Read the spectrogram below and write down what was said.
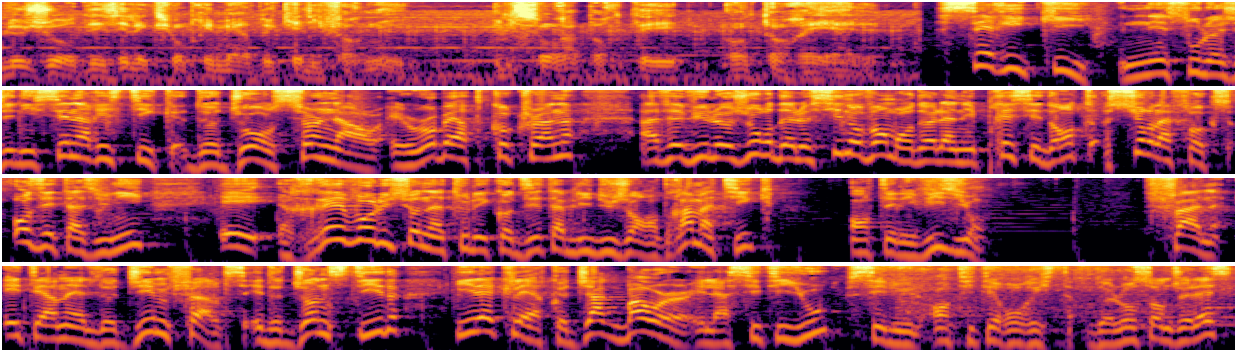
le jour des élections primaires de Californie. Ils sont rapportés en temps réel. Série qui, née sous le génie scénaristique de Joel Surnow et Robert Cochran, avait vu le jour dès le 6 novembre de l'année précédente sur la Fox aux États-Unis et révolutionna tous les codes établis du genre dramatique en télévision. Fan éternel de Jim Phelps et de John Steed, il est clair que Jack Bauer et la CTU, cellule antiterroriste de Los Angeles,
